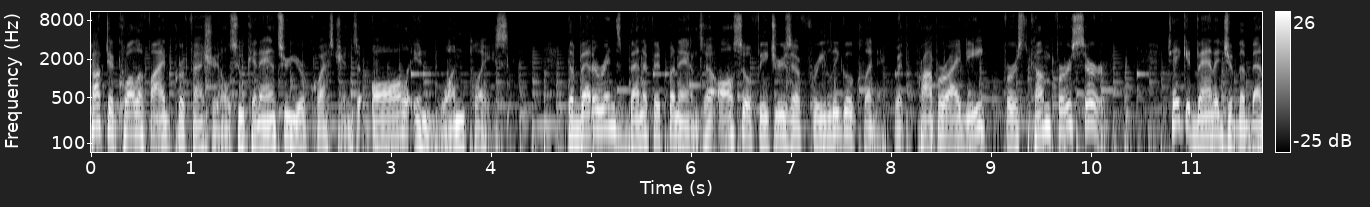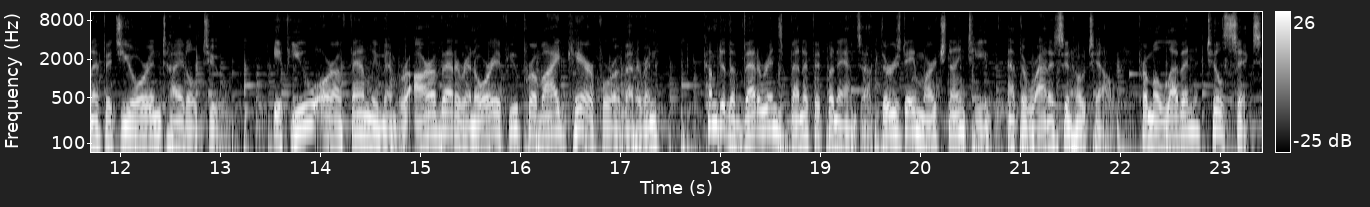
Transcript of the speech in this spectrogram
Talk to qualified professionals who can answer your questions all in one place. The Veterans Benefit Bonanza also features a free legal clinic with proper ID, first come, first serve. Take advantage of the benefits you're entitled to. If you or a family member are a veteran or if you provide care for a veteran, come to the Veterans Benefit Bonanza Thursday, March 19th at the Radisson Hotel from 11 till 6.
